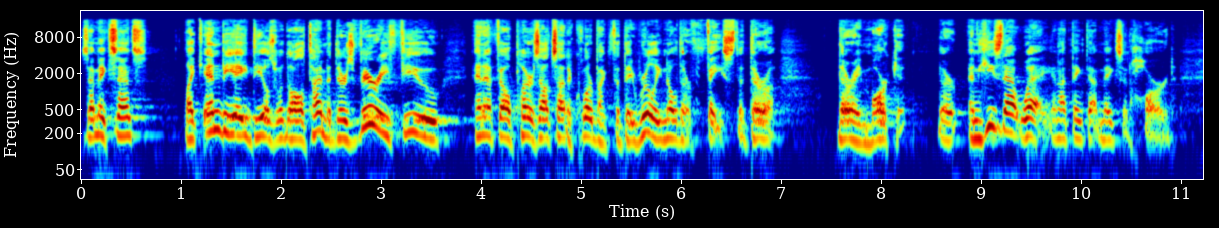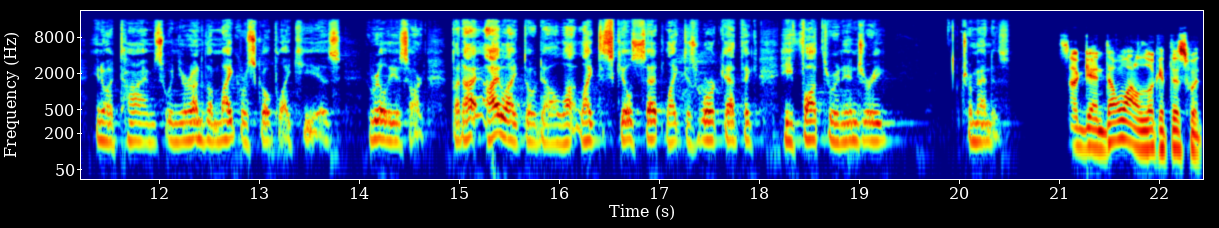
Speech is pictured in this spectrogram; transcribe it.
Does that make sense? like NBA deals with all the time, but there's very few NFL players outside of quarterbacks that they really know their face, that they're a, they're a market. They're, and he's that way, and I think that makes it hard, you know, at times when you're under the microscope like he is. Really is hard. But I, I liked Odell a lot, liked his skill set, liked his work ethic. He fought through an injury. Tremendous. So again, don't want to look at this with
